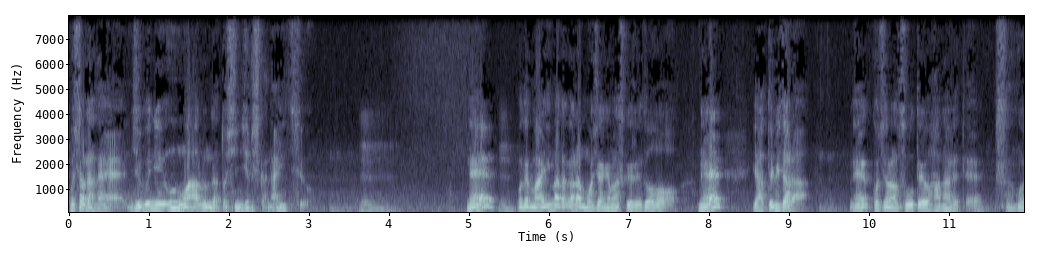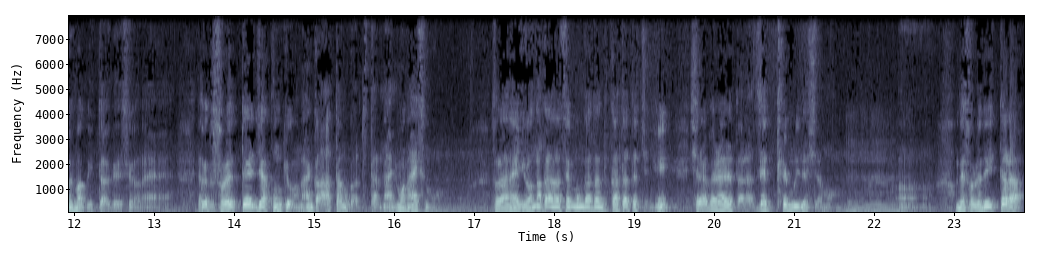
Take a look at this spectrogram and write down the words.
そしたらね自分に運はあるんだと信じるしかないんですよ、うん、ね、うん、でまあ今だから申し上げますけれどね？やってみたら、ね、こちらの想定を離れてすごいうまくいったわけですよね。だけどそれってじゃあ根拠が何かあったのかって言ったら何もないですもん。それはねいろんな専門家の方たちに調べられたら絶対無理でしたもん、うん、でそれで言ったら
